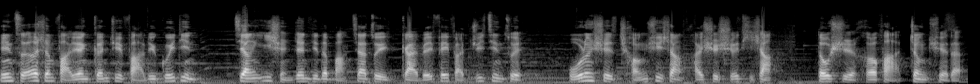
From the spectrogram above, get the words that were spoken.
因此二审法院根据法律规定，将一审认定的绑架罪改为非法拘禁罪，无论是程序上还是实体上，都是合法正确的。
